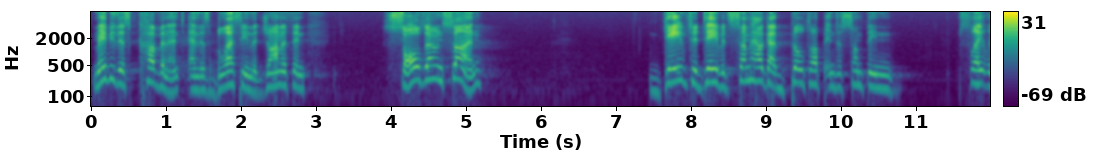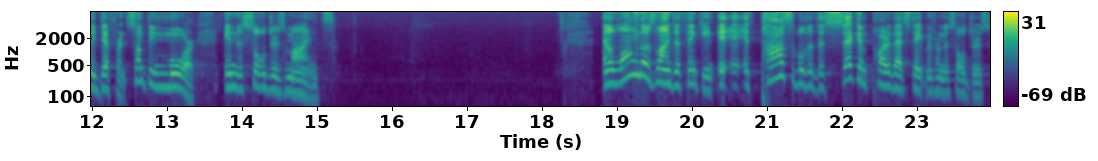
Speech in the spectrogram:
Maybe this covenant and this blessing that Jonathan, Saul's own son, gave to David somehow got built up into something slightly different, something more in the soldiers' minds. And along those lines of thinking, it, it's possible that the second part of that statement from the soldiers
